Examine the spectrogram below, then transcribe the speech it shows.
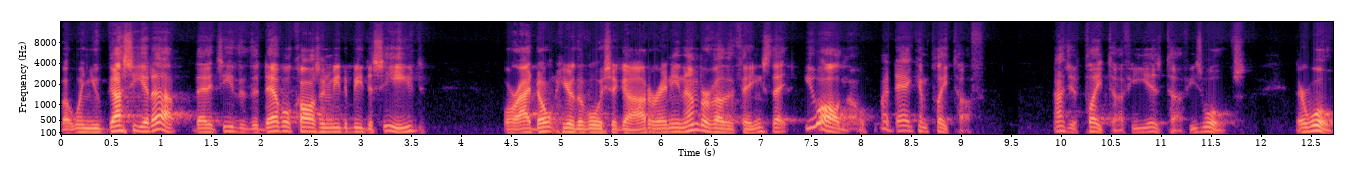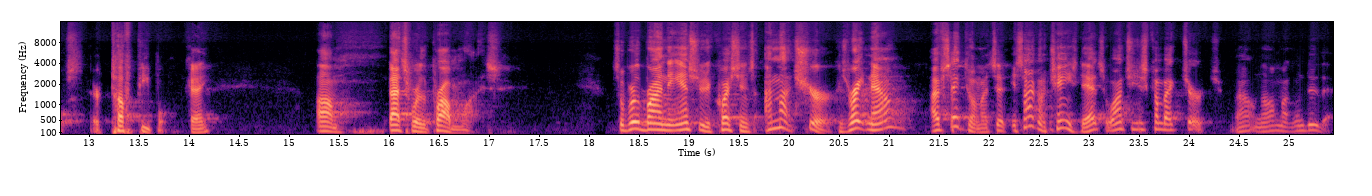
But when you gussy it up, that it's either the devil causing me to be deceived, or I don't hear the voice of God, or any number of other things that you all know, my dad can play tough. Not just play tough. He is tough. He's wolves. They're wolves. They're tough people. Okay. Um, that's where the problem lies. So, Brother Brian, the answer to your question is I'm not sure. Because right now, I've said to him, I said, it's not going to change, Dad. So why don't you just come back to church? Well, no, I'm not going to do that.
